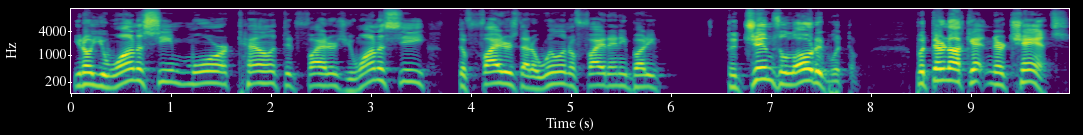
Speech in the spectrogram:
You know, you want to see more talented fighters. You want to see the fighters that are willing to fight anybody. The gyms are loaded with them, but they're not getting their chance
